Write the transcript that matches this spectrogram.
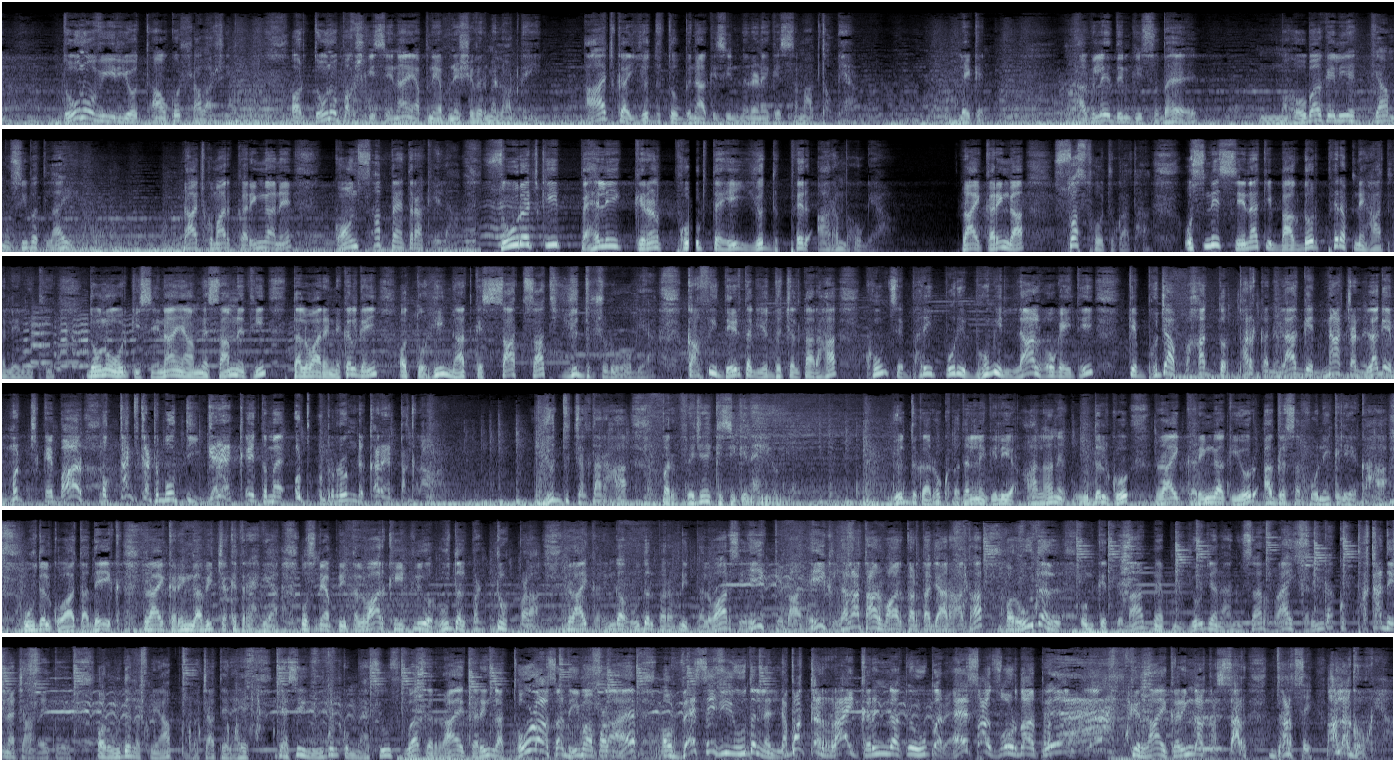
दोनों वीर योद्धाओं को शाबाशी दी और दोनों पक्ष की सेनाएँ अपने अपने शिविर में लौट गईं। आज का युद्ध तो बिना किसी निर्णय के समाप्त हो गया। लेकिन अगले दिन की सुबह महोबा के लिए क्या मुसीबत लाई? राजकुमार करिंगा ने कौन सा पैतरा खेला? सूरज की पहली किरण फूटते ही युद्ध फिर आरंभ हो गया। राय करेंगा स्वस्थ हो चुका था। उसने सेना की बागडोर फिर अपने हाथ में ले ली थी। दोनों ओर की सेनाएँ आमने सामने थी, तलवारें निकल गईं और तुरही नाथ के साथ साथ युद्ध शुरू हो गया। काफ़ी देर तक युद्ध चलता रहा, खून से भरी पूरी भूमि लाल हो गई थी कि भुजा बहादुर फरकन लागे, नाचन लगे मुच्छ के बार और कट कट मोटी गिरे खेत में उठ उठ रुंड करे तकरार युद्ध चलता रहा, पर विजय किसी की नहीं हुई। युद्ध का रुख बदलने के लिए आला ने उदल को राय करिंगा की ओर अग्रसर होने के लिए कहा। उदल को आता देख राय करिंगा भी चकित रह गया। उसने अपनी तलवार खींच ली और उदल पर टूट पड़ा। राय करिंगा ऊदल पर अपनी तलवार से एक के बाद एक लगातार वार करता जा रहा था और उदल उनके दिमाग में अपनी योजना अनुसार राय करिंगा को थका देना चाह रहे थे और उदल अपने आप को बचाते रहे। जैसे ही उदल को महसूस हुआ कि राय करिंगा थोड़ा सा धीमा पड़ा है और वैसे ही उदल ने लपक कर राय करिंगा के ऊपर ऐसा जोरदार किया कि राय करिंगा का सर धड़ से अलग हो गया।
